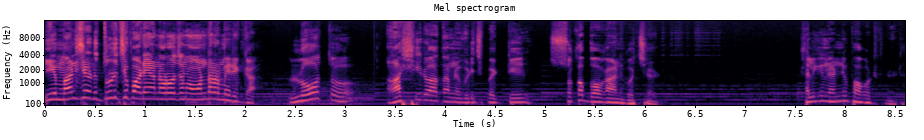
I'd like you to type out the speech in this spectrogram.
ఈ మనిషిని తుడిచిపడే అన్న రోజున ఉండరు మీరు ఇంకా. లోతు ఆశీర్వాదాన్ని విడిచిపెట్టి సుఖభోగానికి వచ్చాడు. కలిగినన్ని పోగొట్టుకున్నాడు.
